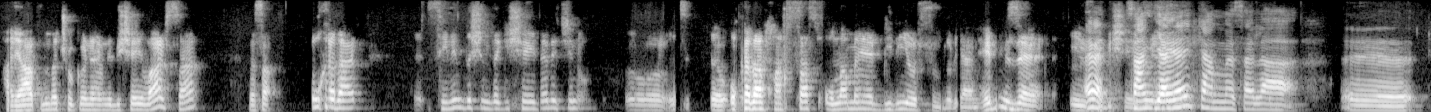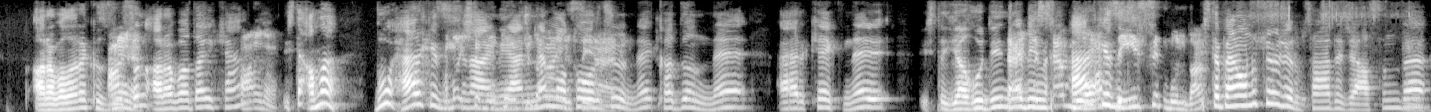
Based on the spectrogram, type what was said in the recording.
hayatında çok önemli bir şey varsa mesela o kadar e, senin dışındaki şeyler için e, o kadar hassas olamayabiliyorsundur. Yani hepimize Evet, bir şey. sen yani. yayayken mesela e, arabalara kızıyorsun, Aynen. arabadayken Aynen. işte ama bu herkes Ama için işte aynı yani ne motorcu, yani. ne kadın, ne erkek, ne işte Yahudi, ne bileyim sen muaf herkes değilsin bundan. işte ben onu söylüyorum sadece aslında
